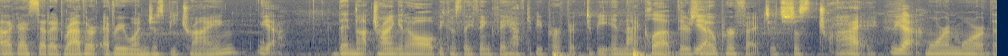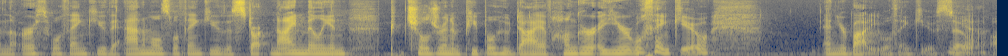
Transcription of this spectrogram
like I said, I'd rather everyone just be trying yeah, than not trying at all because they think they have to be perfect to be in that club. There's Yeah. no perfect. It's just try. Yeah. More and more. Then the earth will thank you. The animals will thank you. The start nine million p- children and people who die of hunger a year will thank you. And your body will thank you. So Yeah.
